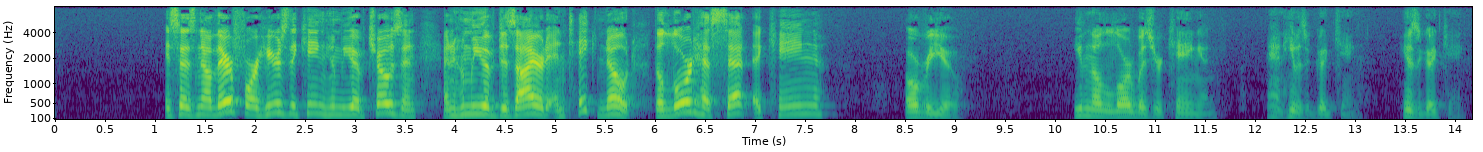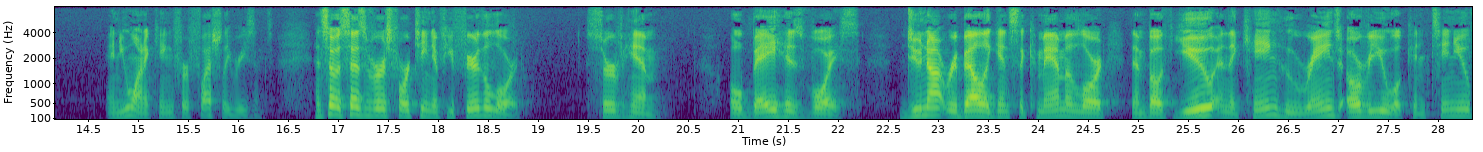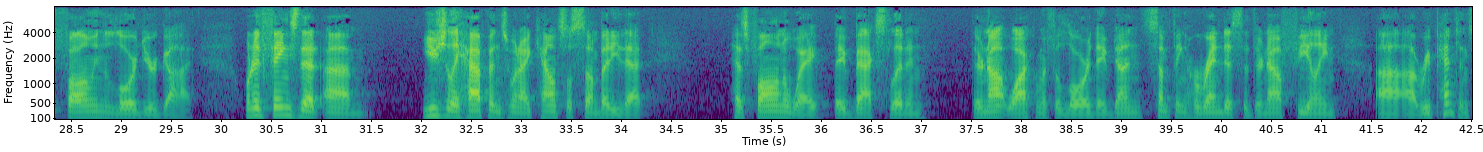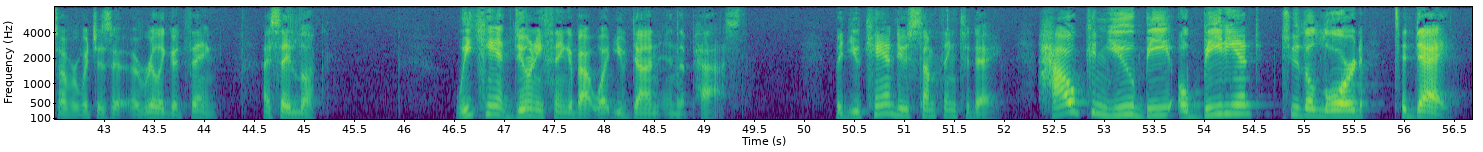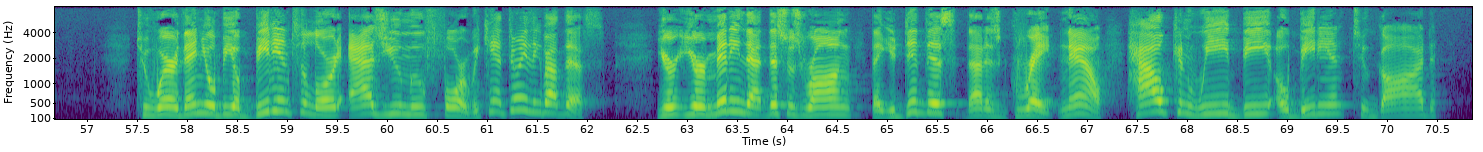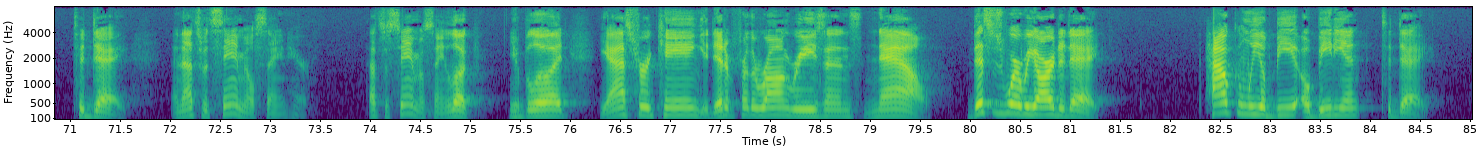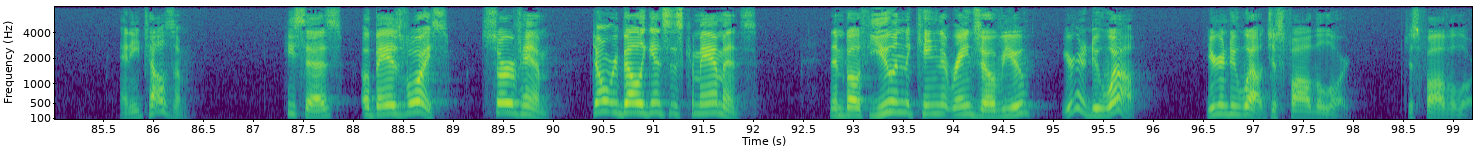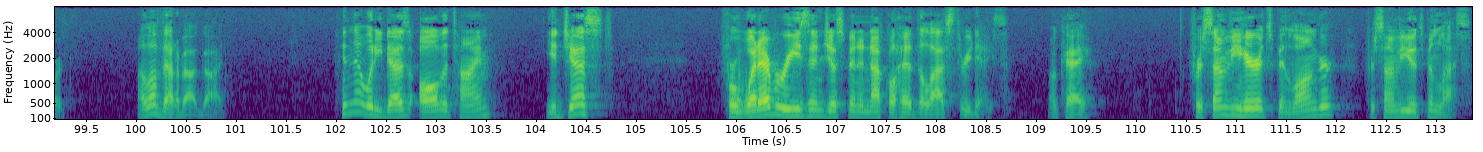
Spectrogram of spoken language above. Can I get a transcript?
It says, Now therefore, here's the king whom you have chosen and whom you have desired. And take note, the Lord has set a king over you. Even though the Lord was your king, and man, he was a good king. He was a good king. And you want a king for fleshly reasons. And so it says in verse 14 If you fear the Lord, serve him obey his voice. Do not rebel against the commandment of the Lord, then both you and the king who reigns over you will continue following the Lord your God. One of the things that um, usually happens when I counsel somebody that has fallen away, they've backslidden, they're not walking with the Lord, they've done something horrendous that they're now feeling uh, uh, repentance over, which is a, a really good thing. I say, look, we can't do anything about what you've done in the past but you can do something today. How can you be obedient to the Lord today? To where then you'll be obedient to the Lord as you move forward. We can't do anything about this. You're, you're admitting that this was wrong, that you did this, that is great. Now, how can we be obedient to God today? And that's what Samuel's saying here. That's what Samuel's saying. Look, you blew it. You asked for a king. You did it for the wrong reasons. Now, this is where we are today. How can we be obedient today? And he tells them. He says, Obey his voice, serve him, don't rebel against his commandments. Then both you and the king that reigns over you, you're going to do well. You're going to do well. Just follow the Lord. Just follow the Lord. I love that about God. Isn't that what he does all the time? You just, for whatever reason, just been a knucklehead the last three days. Okay? For some of you here, it's been longer. For some of you, it's been less.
